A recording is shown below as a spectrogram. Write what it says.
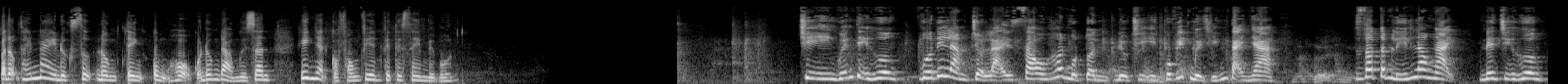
Và động thái này được sự đồng tình ủng hộ của đông đảo người dân, ghi nhận của phóng viên VTC14. Chị Nguyễn Thị Hương vừa đi làm trở lại sau hơn một tuần điều trị COVID-19 tại nhà. Do tâm lý lo ngại nên chị Hương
